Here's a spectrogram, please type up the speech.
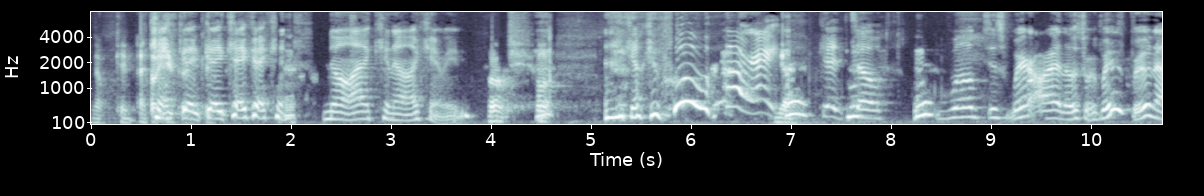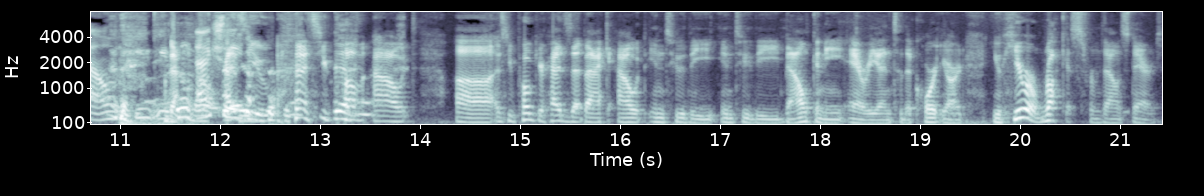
No. Can, I Okay, you good, good, good, good, good. No, I cannot, I can't read. Okay. Well, okay, okay, woo! All right, Yeah. good. So, we'll just, where are those? Where's Bruno? He- he- know. actually, as you as you come out, uh, as you poke your heads back out into the into the balcony area, into the courtyard, you hear a ruckus from downstairs,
